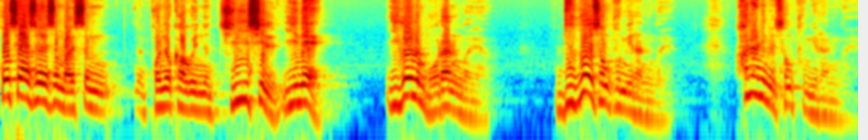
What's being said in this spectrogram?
호세아서에서 말씀 번역하고 있는 진실, 인애 이거는 뭐라는 거예요? 누구의 성품이라는 거예요? 하나님의 성품이라는 거예요.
